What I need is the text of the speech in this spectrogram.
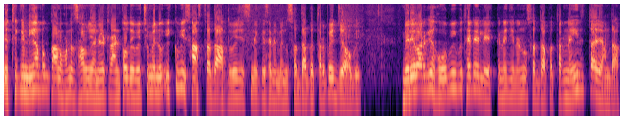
ਇੱਥੇ ਕਿੰਨੀਆਂ ਕਾਨਫਰੰਸਾਂ ਹੋਈਆਂ ਨੇ ਟੋਰਾਂਟੋ ਦੇ ਵਿੱਚ ਮੈਨੂੰ ਇੱਕ ਵੀ ਸੰਸਥਾ ਦੱਸ ਦਿਓ ਜਿਸ ਨੇ ਕਿਸੇ ਨੇ ਮੈਨੂੰ ਸੱਦਾ ਪੱਤਰ ਭੇਜਿਆ ਹੋਵੇ। ਮੇਰੇ ਵਰਗੇ ਹੋਰ ਵੀ ਬਥੇਰੇ ਲੇਖਕ ਨੇ ਜਿਨ੍ਹਾਂ ਨੂੰ ਸੱਦਾ ਪੱਤਰ ਨਹੀਂ ਦਿੱਤਾ ਜਾਂਦਾ।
